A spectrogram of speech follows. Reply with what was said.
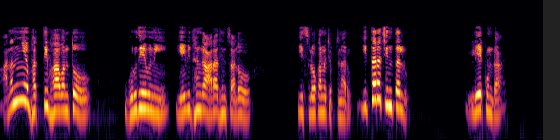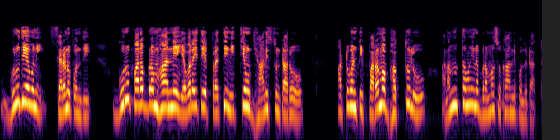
అనన్య భక్తి భావంతో గురుదేవుని ఏ విధంగా ఆరాధించాలో ఈ శ్లోకంలో చెప్తున్నారు. ఇతర చింతలు లేకుండా గురుదేవుని శరణు పొంది గురు పరబ్రహ్మాన్నే ఎవరైతే ప్రతి నిత్యం ధ్యానిస్తుంటారో అటువంటి పరమ భక్తులు అనంతమైన బ్రహ్మ సుఖాన్ని పొందుతారట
